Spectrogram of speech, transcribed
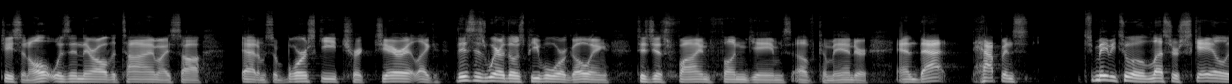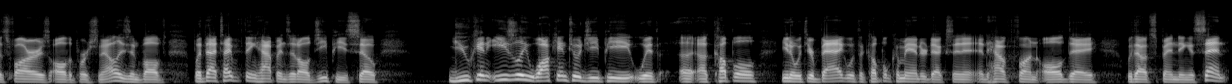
Jason Alt was in there all the time. I saw Adam Styborski, Trick Jarrett. Like, this is where those people were going to just find fun games of Commander. And that happens maybe to a lesser scale as far as all the personalities involved, but that type of thing happens at all GPs. So you can easily walk into a GP with a, a, couple, you know, with your bag with a couple commander decks in it and have fun all day without spending a cent.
